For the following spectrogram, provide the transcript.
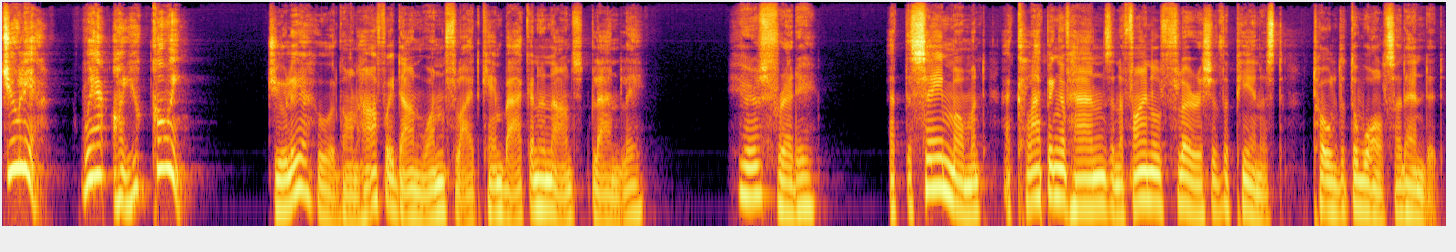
Julia! Where are you going? Julia, who had gone halfway down one flight, came back and announced blandly, Here's Freddy. At the same moment, a clapping of hands and a final flourish of the pianist told that the waltz had ended.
